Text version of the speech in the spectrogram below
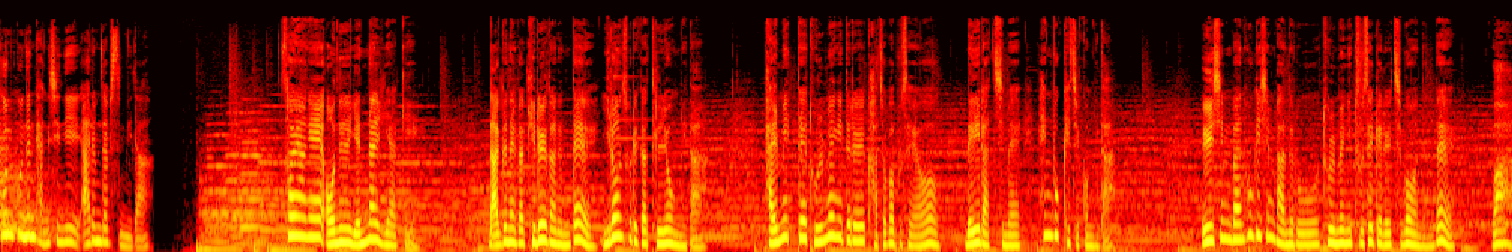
꿈꾸는 당신이 아름답습니다. 서양의 어느 옛날 이야기. 나그네가 길을 가는데 이런 소리가 들려옵니다. 발밑에 돌멩이들을 가져가 보세요. 내일 아침에 행복해질 겁니다. 의심 반 호기심 반으로 돌멩이 두세 개를 집어왔는데, 와,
